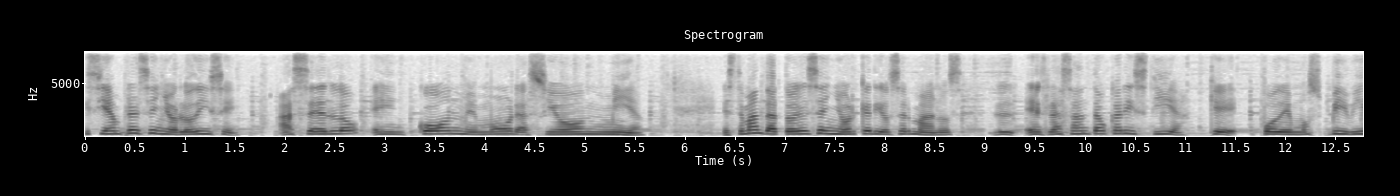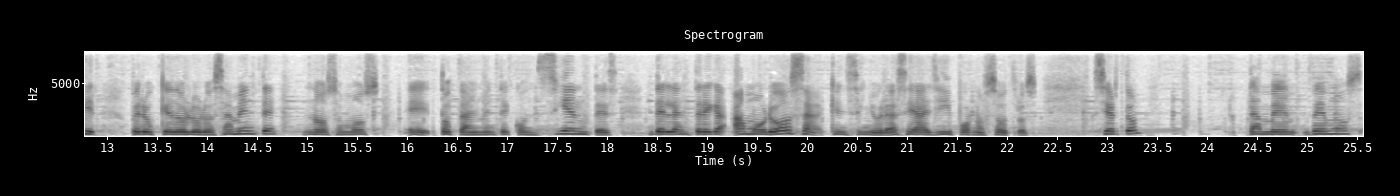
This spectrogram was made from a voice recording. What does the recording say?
siempre el Señor lo dice, hacedlo en conmemoración mía. Este mandato del Señor, queridos hermanos, es la Santa Eucaristía que podemos vivir, pero que dolorosamente no somos eh, totalmente conscientes de la entrega amorosa que el Señor hace allí por nosotros, ¿cierto? También vemos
